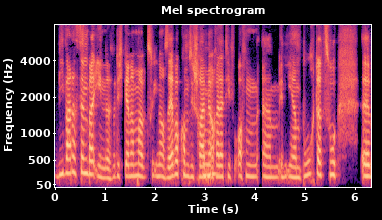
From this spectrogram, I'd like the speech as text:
Wie war das denn bei Ihnen? Das würde ich gerne mal zu Ihnen auch selber kommen. Sie schreiben mhm. ja auch relativ offen ähm, in Ihrem Buch dazu. Äh,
